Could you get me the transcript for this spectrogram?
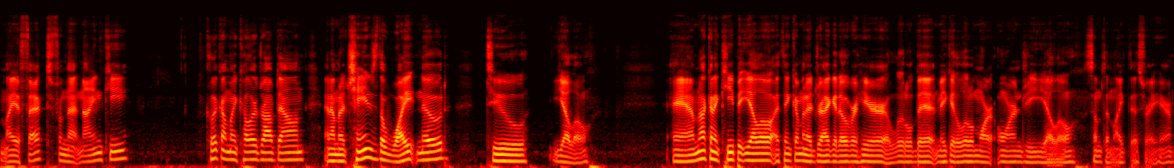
my effect from that 9 key click on my color drop down and I'm going to change the white node to yellow. And I'm not going to keep it yellow. I think I'm going to drag it over here a little bit, make it a little more orangey yellow, something like this right here.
